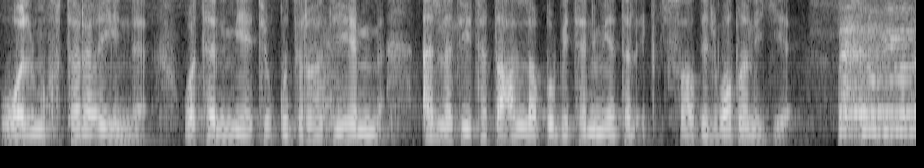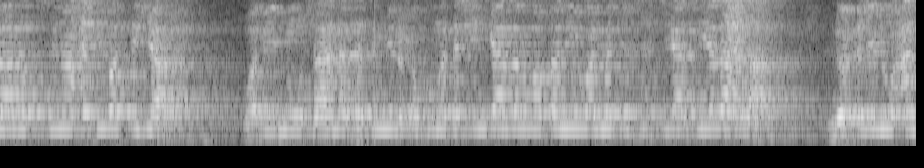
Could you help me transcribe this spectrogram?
والمخترعين وتنمية قدراتهم التي تتعلق بتنمية الاقتصاد الوطني. نحن في وزارة الصناعة والتجارة وبمساندة من حكومة الإنقاذ الوطني والمجلس السياسي الأعلى نعلن عن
